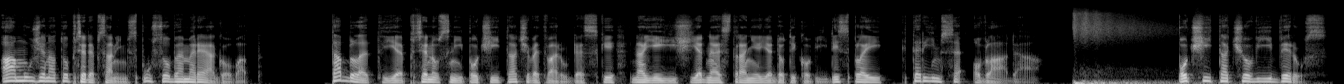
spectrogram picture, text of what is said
a může na to předepsaným způsobem reagovat. Tablet je přenosný počítač ve tvaru desky, na jejíž jedné straně je dotykový displej, kterým se ovládá. Počítačový virus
